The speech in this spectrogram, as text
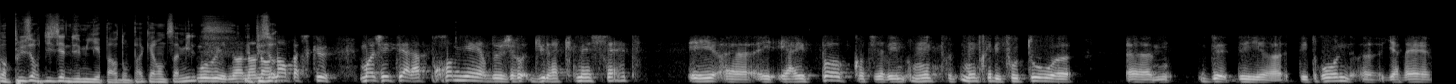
ah plusieurs dizaines de milliers, pardon, pas 45 000. Oui, non, non, non, parce que moi j'étais à la première de, la Knesset et, euh, et, à l'époque, quand ils avaient montré, les photos euh, des, des, drones, il y avait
